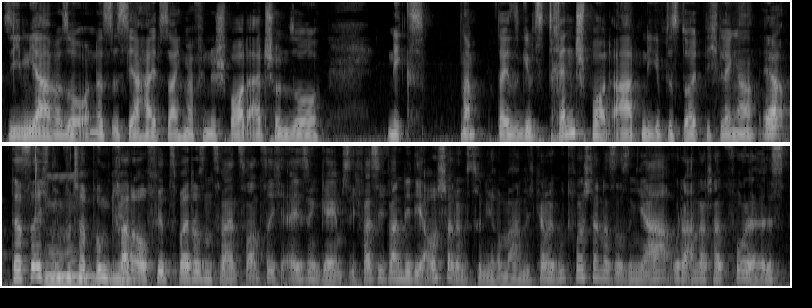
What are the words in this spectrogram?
Sieben Jahre, so. Und das ist ja halt, sag ich mal, für eine Sportart schon so nix. Ne? Da gibt es Trendsportarten, die gibt es deutlich länger. Ja, das ist echt ein guter mm, Punkt, gerade ja. auch für 2022 Asian Games. Ich weiß nicht, wann die die Ausscheidungsturniere machen. Ich kann mir gut vorstellen, dass das ein Jahr oder anderthalb vorher ist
